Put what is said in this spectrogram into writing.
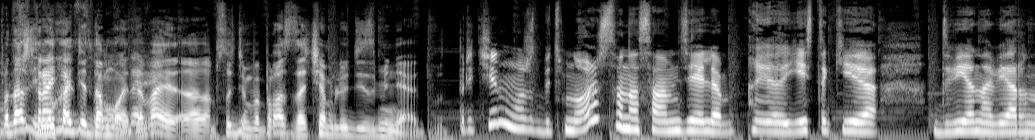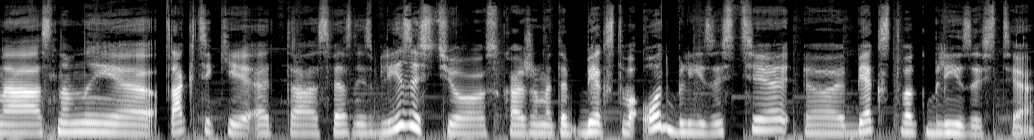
подожди, не уходи домой. Давай э, обсудим вопрос, зачем люди изменяют. Причин может быть множество, на самом деле. Э, есть такие две, наверное, основные тактики. Это связанные с близостью, скажем, это бегство от близости, э, бегство к близости.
